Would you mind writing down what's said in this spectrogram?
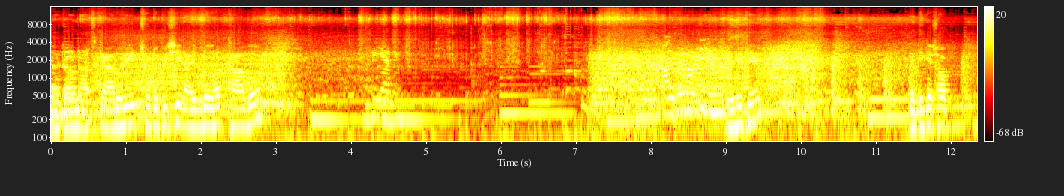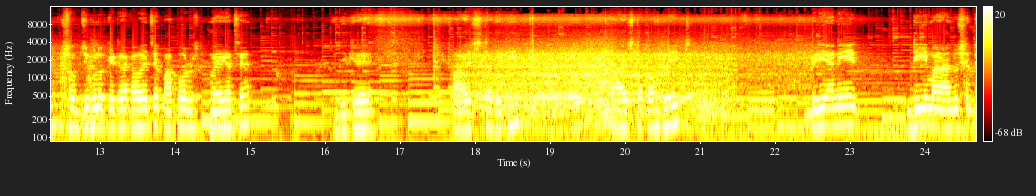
তার কারণ আজকে আরোহী ছোট পিসির আইব্রো ভাত খাওয়াবো। বিরিয়ানি। এদিকে এদিকে সব সবজিগুলো কেটে রাখা হয়েছে পাঁপড় হয়ে গেছে। এদিকে পায়েসটা দেখি। পায়েসটা কমপ্লিট বিরিয়ানির ডিম আর আলু সেদ্ধ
